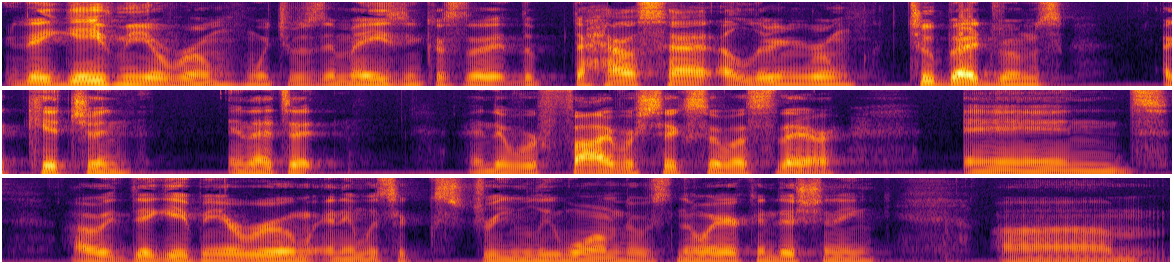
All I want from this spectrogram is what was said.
they gave me a room, which was amazing because the, the the house had a living room, two bedrooms, a kitchen, and that's it. And there were five or six of us there, and would- they gave me a room, and it was extremely warm. There was no air conditioning. Um,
